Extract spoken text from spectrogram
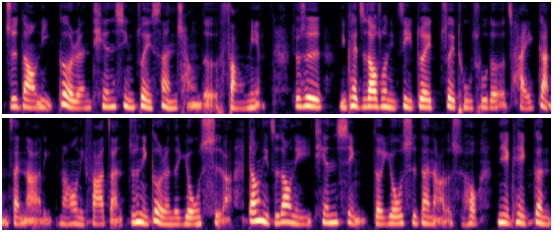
知道你个人天性最擅长的方面，就是你可以知道说你自己最最突出的才干在哪里，然后你发展就是你个人的优势啦。当你知道你天性的优势在哪的时候，你也可以更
